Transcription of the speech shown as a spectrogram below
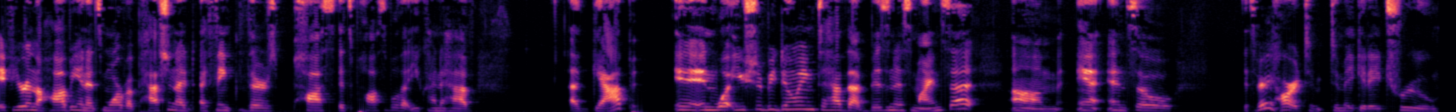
if you're in the hobby and it's more of a passion, I, I think there's pos it's possible that you kind of have a gap in, in what you should be doing to have that business mindset. Um, and, and so it's very hard to, to make it a true,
